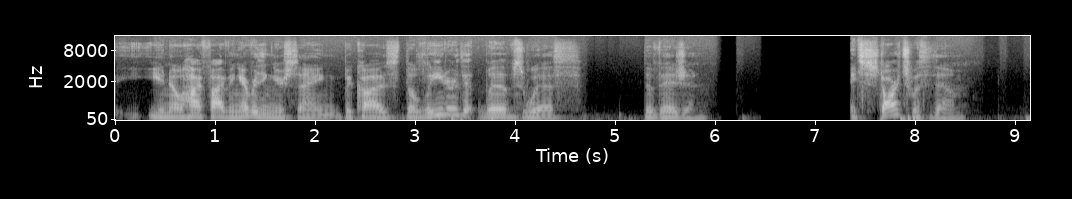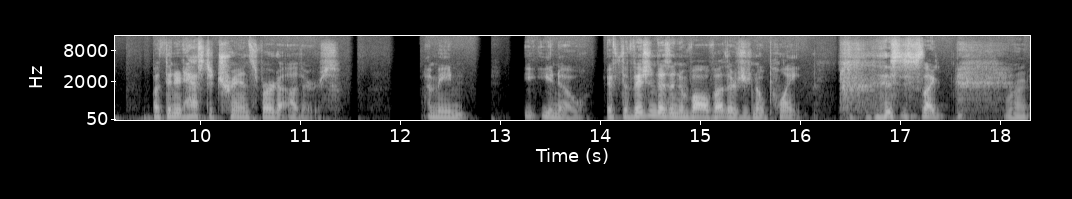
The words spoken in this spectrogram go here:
you know, high fiving everything you're saying because the leader that lives with the vision, it starts with them, but then it has to transfer to others. I mean, you know, if the vision doesn't involve others, there's no point. this is like, right.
